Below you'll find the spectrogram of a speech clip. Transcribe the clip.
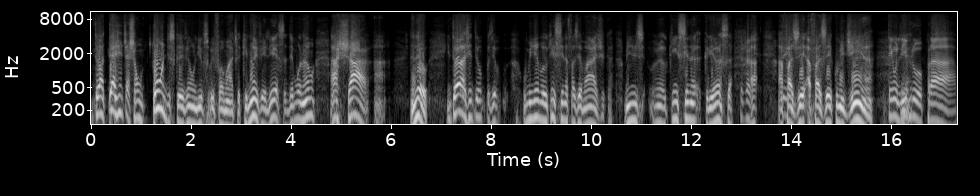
Então, até a gente achar um tom de escrever um livro sobre informática que não envelheça, demoramos precisamos achar. A, entendeu? Então a gente tem, por exemplo, o menino que ensina a fazer mágica, o menino que ensina a criança a, a, fazer, a fazer comidinha. Tem um livro é. para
